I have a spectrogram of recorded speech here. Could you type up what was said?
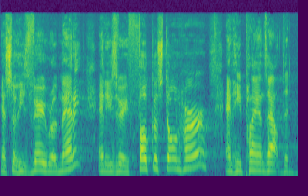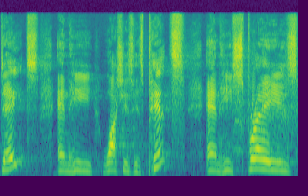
And so he's very romantic and he's very focused on her and he plans out the dates and he washes his pits and he sprays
